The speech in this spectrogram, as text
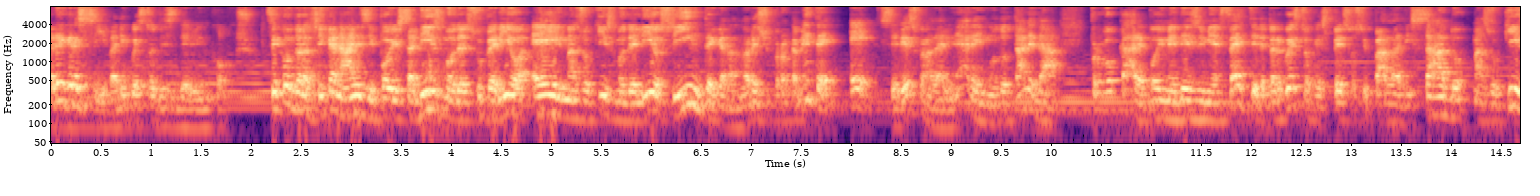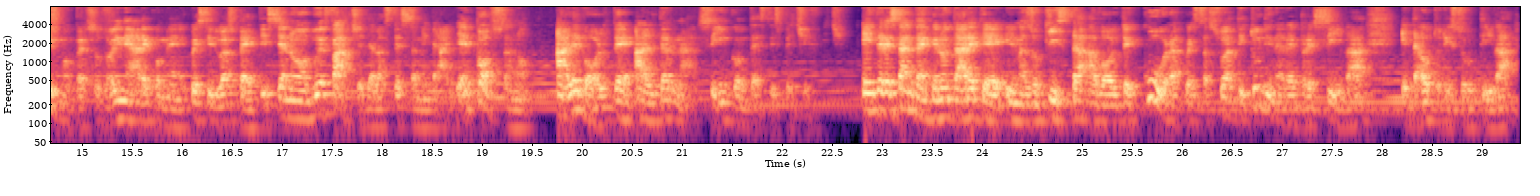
regressiva di questo desiderio inconscio. Secondo la psicanalisi poi il sadismo del superio e il masochismo dell'io si integrano reciprocamente e si riescono ad allineare in modo tale da provocare poi i medesimi effetti ed è per questo che spesso si parla di sado-masochismo per sottolineare come questi due aspetti siano due facce della stessa medaglia e possano alle volte alternarsi in contesti specifici. È interessante anche notare che il masochista a volte cura questa sua attitudine repressiva ed autodistruttiva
